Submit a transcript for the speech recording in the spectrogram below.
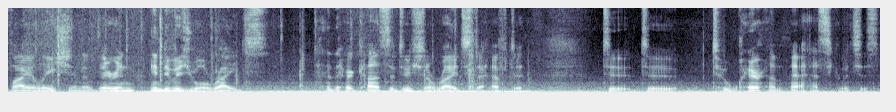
violation of their in- individual rights, their constitutional rights to have to to to to wear a mask, which is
